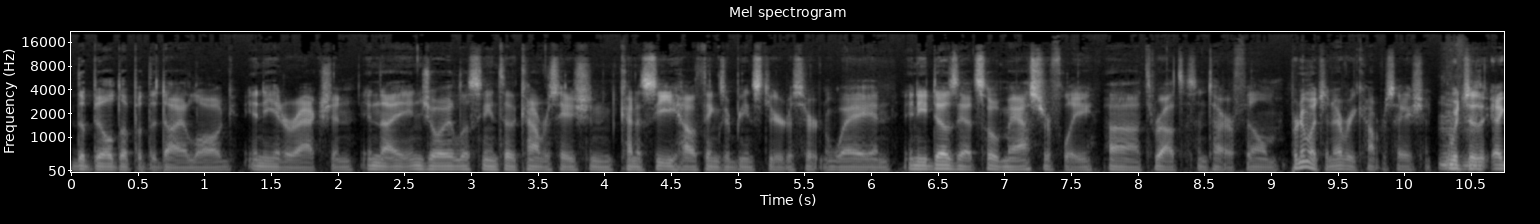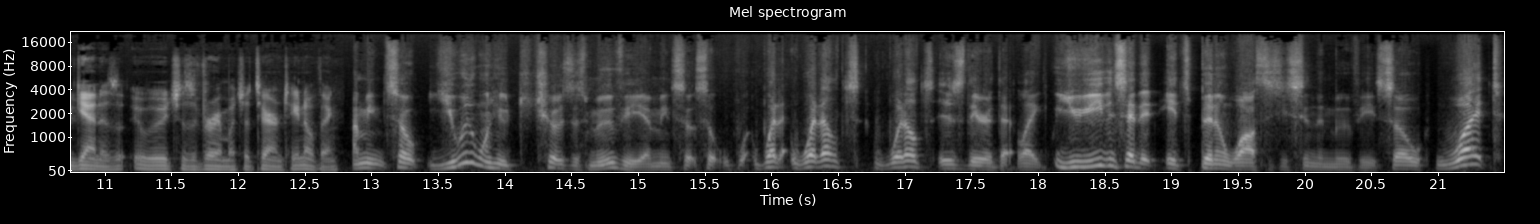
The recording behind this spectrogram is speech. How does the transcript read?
the buildup of the dialogue and the interaction. And I enjoy listening to the conversation, kind of see how things are being steered a certain way. And, and he does that so masterfully uh, throughout this entire film, pretty much in every conversation, which is, again, is which is very much a Tarantino thing. I mean, so you were the one who chose this movie. I mean, so so what what else what else is there that like you even said it, it's been a while since you've seen the movie. So what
